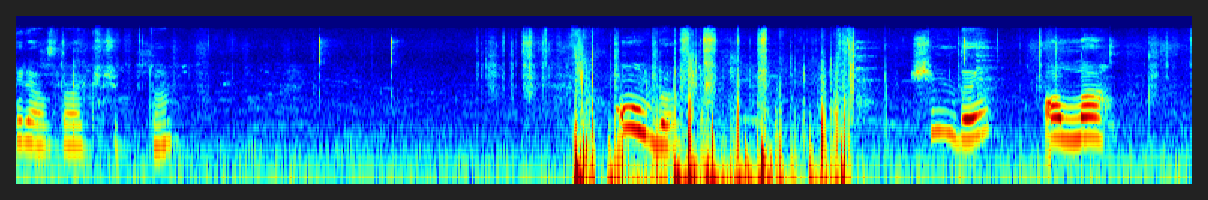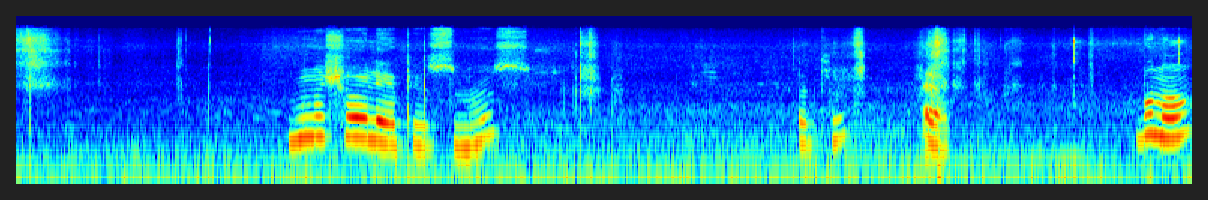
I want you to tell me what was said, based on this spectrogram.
biraz daha küçülttüm. Oldu. Şimdi Allah bunu şöyle yapıyorsunuz. Bakayım. Evet. Bunu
